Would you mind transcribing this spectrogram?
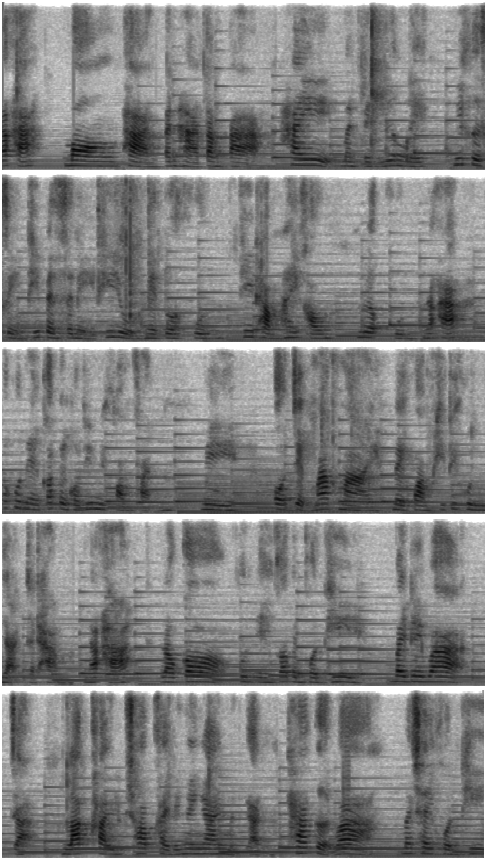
นะคะ มองผ่านปัญหาต่างๆ ให้มันเป็นเรื่องเล็ก นี่คือสิ่งที่เป็นเสน่ห์ที่อยู่ในตัวคุณที่ทำให้เขาเลือกคุณนะคะถ้าคุณเองก็เป็นคนที่มีความฝันมีโปรเจกต์มากมายในความคิดที่คุณอยากจะทำนะคะ แล้วก็คุณเองก็เป็นคนที่ไม่ได้ว่าจะรักใครหรือชอบใครได้ง่าย ๆ เหมือนกัน ถ้าเกิดว่าไม่ใช่คนที่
